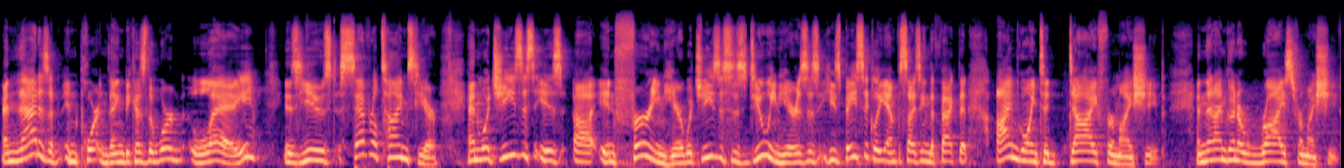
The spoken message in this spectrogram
And that is an important thing because the word lay is used several times here. And what Jesus is uh, inferring here, what Jesus is doing here, is, is he's basically emphasizing the fact that I'm going to die for my sheep, and then I'm going to rise for my sheep.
